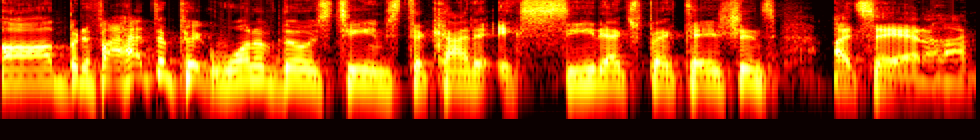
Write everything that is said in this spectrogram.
Uh, but if I had to pick one of those teams to kind of exceed expectations, I'd say Anaheim.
